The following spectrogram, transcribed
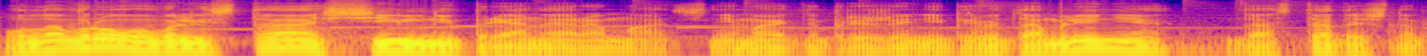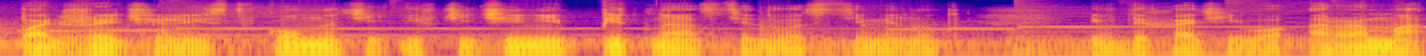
у лаврового листа сильный пряный аромат, снимает напряжение переутомления, достаточно поджечь лист в комнате и в течение 15-20 минут и вдыхать его аромат.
